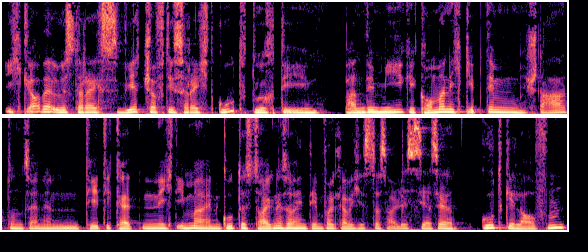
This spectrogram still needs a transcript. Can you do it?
Ich glaube, Österreichs Wirtschaft ist recht gut durch die Pandemie gekommen. Ich gebe dem Staat und seinen Tätigkeiten nicht immer ein gutes Zeugnis, aber in dem Fall, glaube ich, ist das alles sehr, sehr gut gelaufen.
